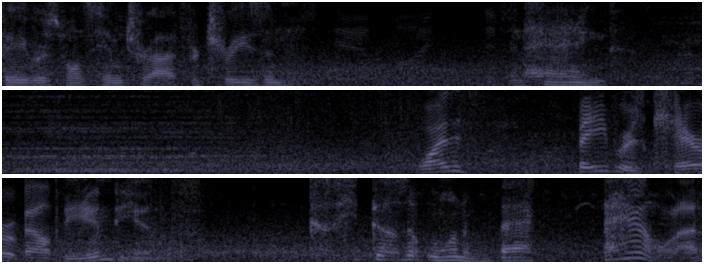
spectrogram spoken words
Favours wants him tried for treason and hanged. Why does Favours care about the Indians? Because he doesn't want to back down. I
